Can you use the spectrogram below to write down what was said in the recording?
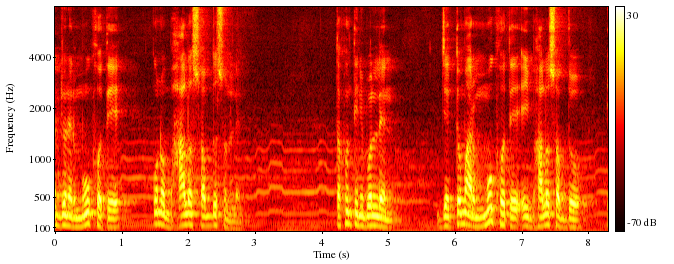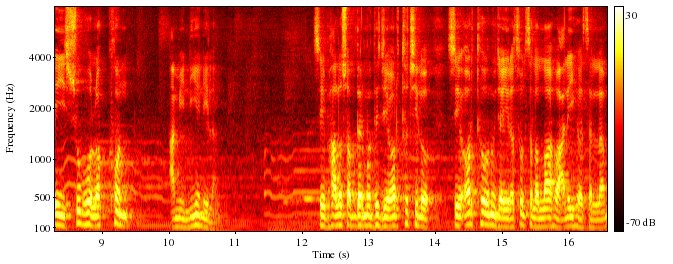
একজনের মুখ হতে কোনো ভালো শব্দ শুনলেন। তখন তিনি বললেন যে তোমার মুখ হতে এই ভালো শব্দ, এই শুভ লক্ষণ আমি নিয়ে নিলাম। সেই ভালো শব্দের মধ্যে যে অর্থ ছিল সেই অর্থ অনুযায়ী রসুল সাল্লাহ আলী আসাল্লাম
